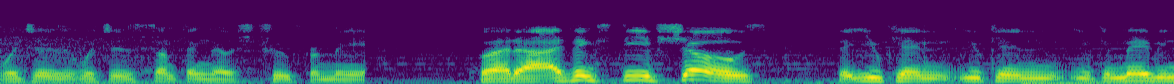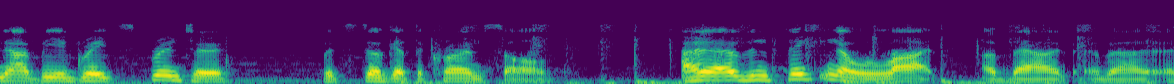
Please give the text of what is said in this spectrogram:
which, is, which is something that was true for me. But uh, I think Steve shows that you can, you, can, you can maybe not be a great sprinter, but still get the crime solved. I, have been thinking a lot about, about a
